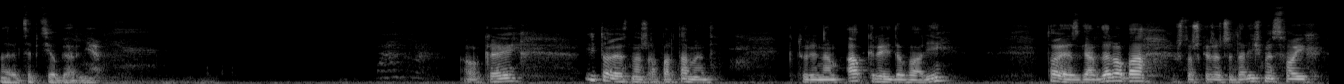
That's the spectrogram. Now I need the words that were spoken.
na recepcji ogarnie. Ok, i to jest nasz apartament, który nam upgrade'owali. To jest garderoba, już troszkę rzeczy daliśmy swoich.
